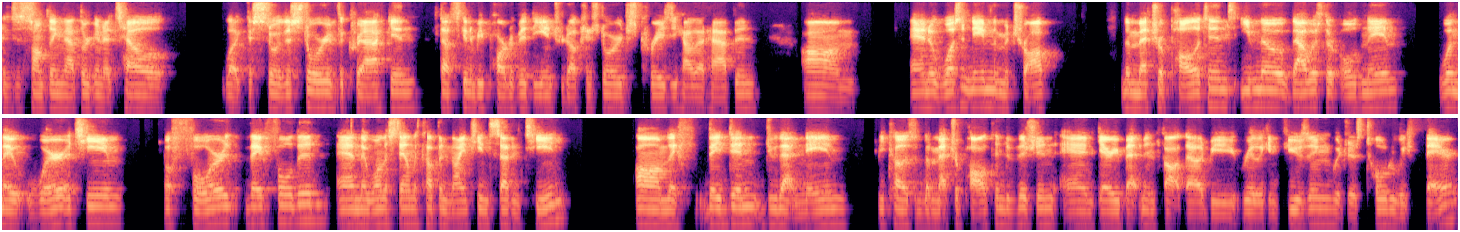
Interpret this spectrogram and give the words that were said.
it's just something that they're gonna tell like the story the story of the Kraken. That's gonna be part of it, the introduction story, just crazy how that happened um, and it wasn't named the Metrop, the Metropolitans, even though that was their old name when they were a team before they folded and they won the Stanley Cup in 1917. Um, they they didn't do that name because of the Metropolitan Division, and Gary Bettman thought that would be really confusing, which is totally fair.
